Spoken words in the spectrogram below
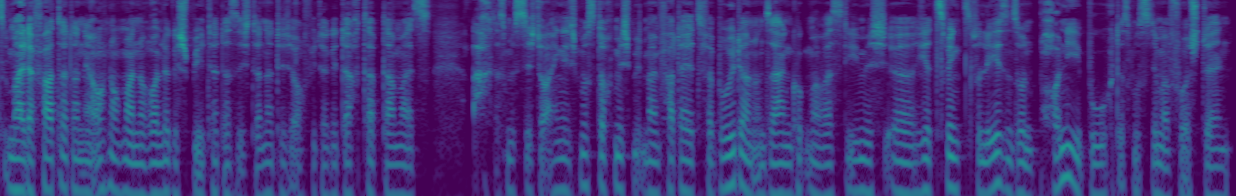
Zumal der Vater dann ja auch noch mal eine Rolle gespielt hat, dass ich dann natürlich auch wieder gedacht habe damals, ach, das müsste ich doch eigentlich, ich muss doch mich mit meinem Vater jetzt verbrüdern und sagen, guck mal, was die mich äh, hier zwingt zu lesen, so ein Ponybuch, das musst du dir mal vorstellen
